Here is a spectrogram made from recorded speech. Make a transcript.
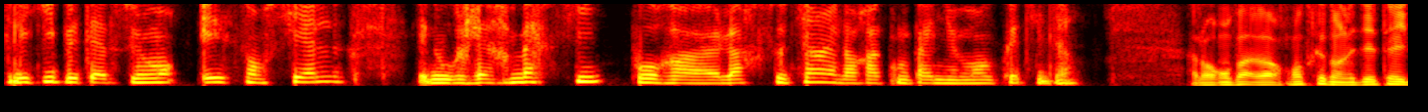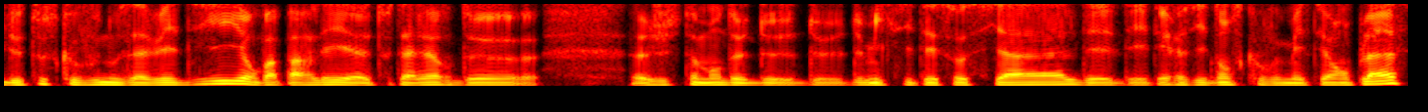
l'équipe était absolument essentielle. Et donc je les remercie pour leur soutien et leur accompagnement au quotidien. Alors on va rentrer dans les détails de tout ce que vous nous avez dit. On va parler euh, tout à l'heure de euh, justement de, de, de, mixité sociale, des, des, des, résidences que vous mettez en place.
